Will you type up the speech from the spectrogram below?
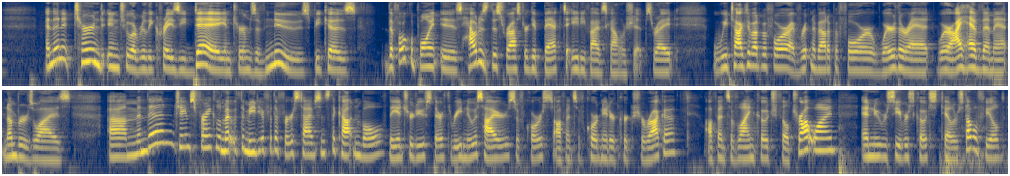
And then it turned into a really crazy day in terms of news because the focal point is how does this roster get back to 85 scholarships, right? We talked about it before. I've written about it before, where they're at, where I have them at numbers wise. Um, and then James Franklin met with the media for the first time since the Cotton Bowl. They introduced their three newest hires, of course, offensive coordinator Kirk Ciarrocca, offensive line coach Phil Trautwein, and new receivers coach Taylor Stubblefield.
